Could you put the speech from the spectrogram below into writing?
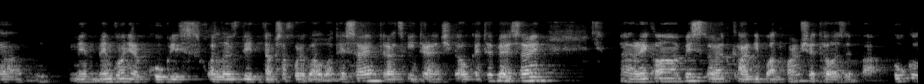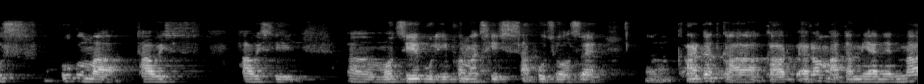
და მე მე მგონი რომ Google-ის ყველაზე დიდი დამსახურება ალბათ ეს არის, რაც ინტერნეტში გაუკეთებია, ეს არის რეკლამების სწორედ კარგი პლატფორმის შეთავაზება. Google-ს Google-მა თავის თავისი მოძიებული ინფორმაციის საფუძველზე კარგად გაარკვია რომ ადამიანებმა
